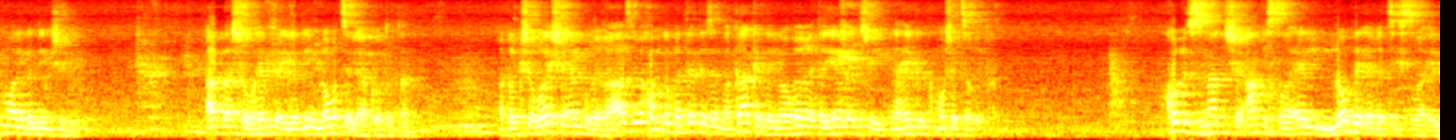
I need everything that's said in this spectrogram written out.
כמו הילדים שלי. אבא שאוהב את הילדים לא רוצה להכות אותם, אבל כשרואה שאין ברירה, אז הוא יכול גם לתת איזה מכה כדי לעורר את הילד שיתנהג כמו שצריך. כל זמן שעם ישראל לא בארץ ישראל,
